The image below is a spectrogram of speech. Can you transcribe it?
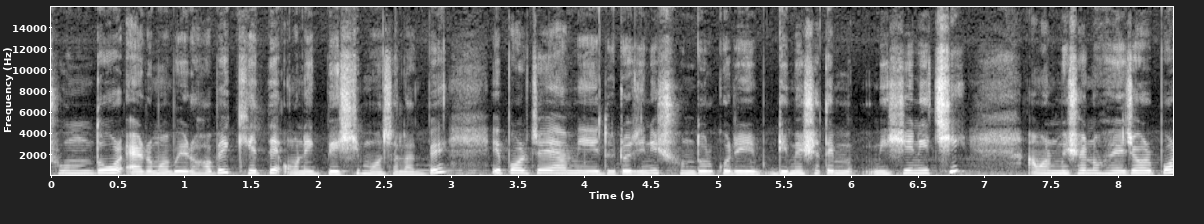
সুন্দর অ্যারোমা বের হবে। খেতে অনেক বেশি মজা লাগবে। এ পর্যায়ে আমি এই দুটো জিনিস সুন্দর করে ডিমের সাথে মিশিয়ে নিচ্ছি। আমার মেশানো হয়ে যাওয়ার পর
